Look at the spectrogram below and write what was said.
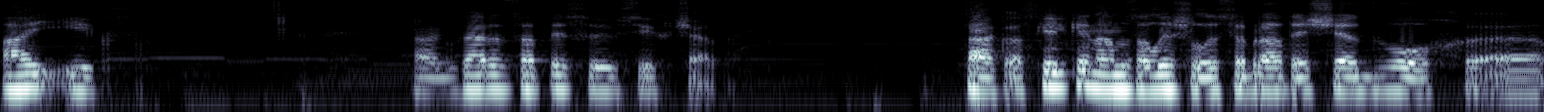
IX. Так, зараз записую всіх в чат. Так, оскільки нам залишилося брати ще двох е,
